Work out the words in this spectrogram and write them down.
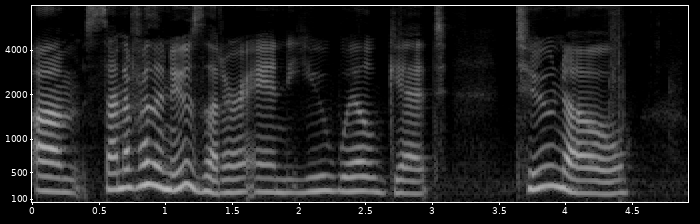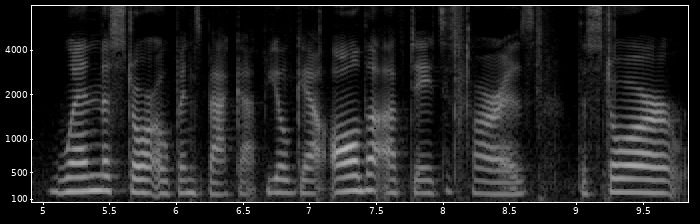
Um, sign up for the newsletter, and you will get to know when the store opens back up. You'll get all the updates as far as the store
